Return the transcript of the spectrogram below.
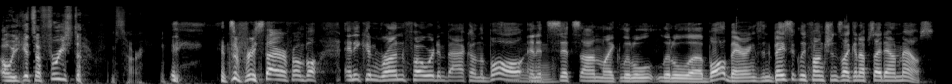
Oh, he gets a free star. I'm sorry. It's a free styrofoam ball, and he can run forward and back on the ball, and Mm. it sits on like little little uh, ball bearings, and it basically functions like an upside down mouse.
